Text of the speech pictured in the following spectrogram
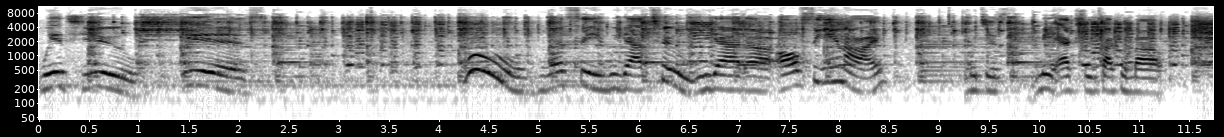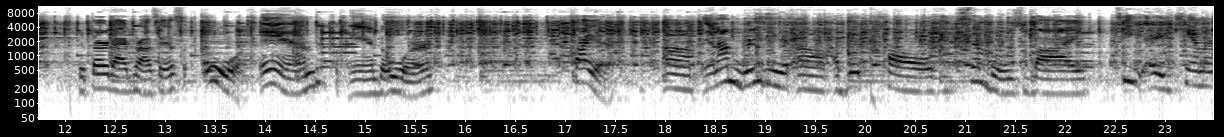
with you is whoo, let's see, we got two. We got uh, All Eye, which is me actually talking about the third eye process, or and and or fire. Um, and I'm reading uh, a book called Symbols by T.A. Kenner.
